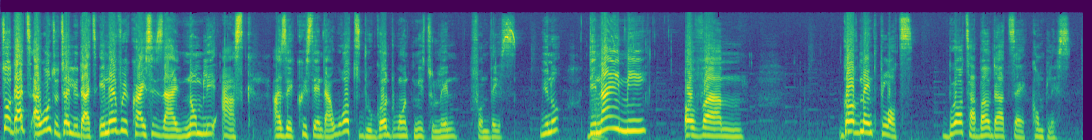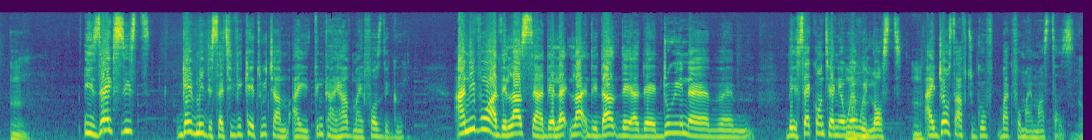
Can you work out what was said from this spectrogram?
so that i want to tell you that in every crisis i normally ask as a christian that what do god want me to learn from this? You know denying me of um, government plots brought about that uh, complex. His exit gave me the certificate which I'm, i think i have my first degree and even at the last uh, the, la- the, the, the, the during um, um, the second tenure mm -hmm. when we mm-hmm. lost. Mm. I just have to go back for my masters. Wow.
